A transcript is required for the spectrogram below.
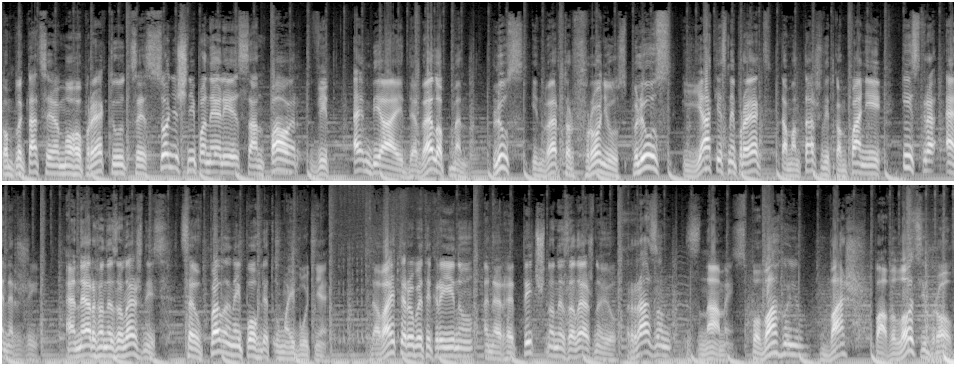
Комплектація мого проекту це сонячні панелі SunPower від MBI Development, плюс інвертор Fronius, плюс якісний проект та монтаж від компанії Iskra Energy. Енергонезалежність це впевнений погляд у майбутнє. Давайте робити країну енергетично незалежною разом з нами. З повагою, ваш Павло Зібров.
